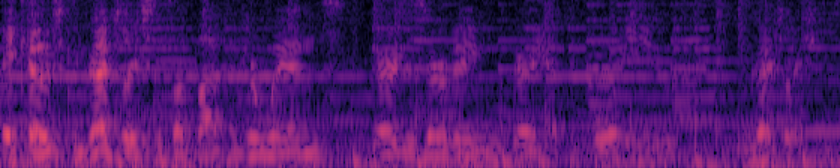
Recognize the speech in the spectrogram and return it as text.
Hey coach, congratulations on 500 wins. Very deserving, very happy for you. Congratulations.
